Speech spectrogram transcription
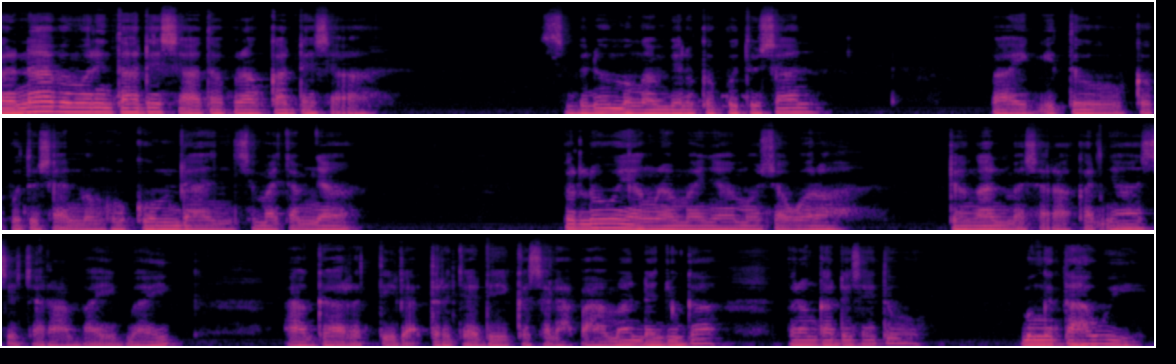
Karena pemerintah desa atau perangkat desa sebelum mengambil keputusan baik itu keputusan menghukum dan semacamnya perlu yang namanya musyawarah dengan masyarakatnya secara baik-baik agar tidak terjadi kesalahpahaman dan juga perangkat desa itu mengetahui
